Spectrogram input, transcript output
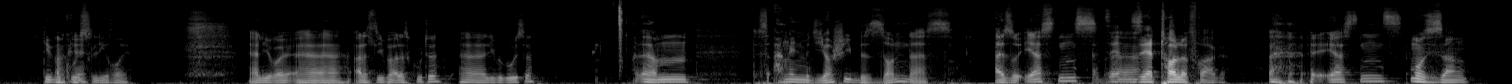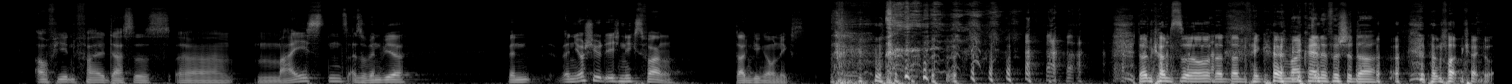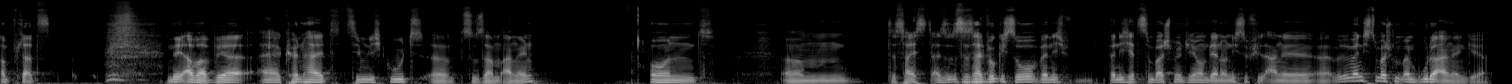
Liebe Okay. Grüße, Leroy. Ja, Leroy, äh, alles Liebe, alles Gute. Äh, liebe Grüße. Ähm, das Angeln mit Yoshi besonders. Also erstens, Sehr, äh, sehr tolle Frage, erstens muss ich sagen. auf jeden Fall, dass es äh, meistens, also wenn wir, wenn, wenn Yoshi und ich nichts fangen, dann ging auch nichts. dann kannst du, dann, dann fängt Dann waren keine Fische da. dann waren keine am Platz. Nee, aber wir äh, können halt ziemlich gut äh, zusammen angeln. Und ähm, das heißt, also es ist halt wirklich so, wenn ich, wenn ich jetzt zum Beispiel mit jemandem, der noch nicht so viel angelt, äh, wenn ich zum Beispiel mit meinem Bruder angeln gehe,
